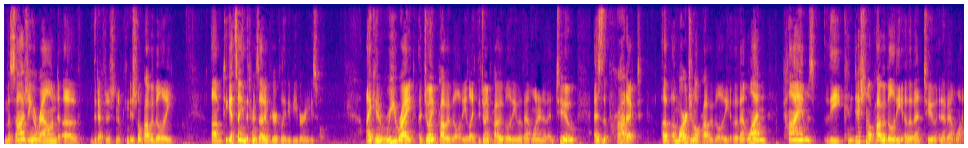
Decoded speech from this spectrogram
massaging around of the definition of conditional probability um, to get something that turns out empirically to be very useful. I can rewrite a joint probability, like the joint probability of event 1 and event 2, as the product of a marginal probability of event 1 times the conditional probability of event 2 and event 1.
